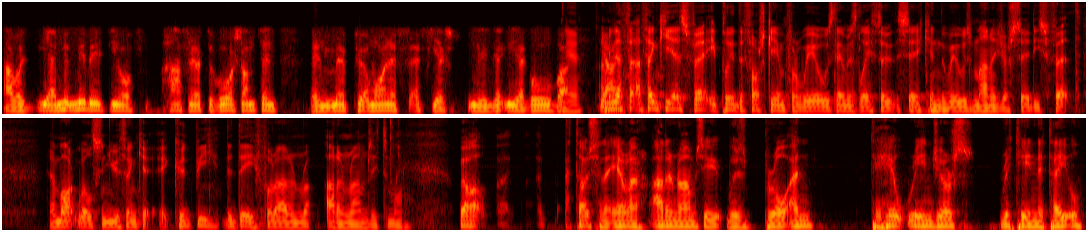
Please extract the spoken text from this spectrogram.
I would, yeah, maybe you know half an hour to go or something. Then maybe put him on if, if you need a goal. But yeah, I mean, I, th- I, think he is fit. He played the first game for Wales, then was left out the second. The Wales manager said he's fit. And Mark Wilson, you think it, it could be the day for Aaron Aaron Ramsey tomorrow? Well, I touched on it earlier. Aaron Ramsey was brought in to help Rangers retain the title.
